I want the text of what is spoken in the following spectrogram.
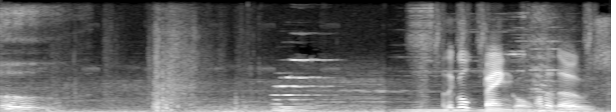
Oh, the gold bangle. What are those?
